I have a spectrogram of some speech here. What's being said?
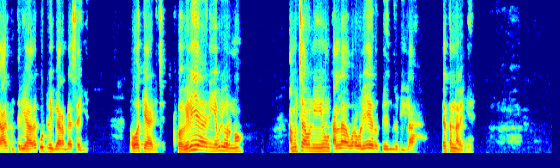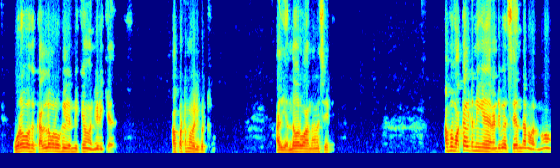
யாருக்கும் தெரியாத கூட்டணி பேரம் பேசுறீங்க ஓகே ஆயிடுச்சு. இப்போ வெளியே நீங்க எப்படி வரணும்? அமித்ஷாவனியும் கள்ள உறவுலையே இருந்து இருந்திருப்பீங்களா? எத்தனை நாளைக்கு? உறவுகள் கள்ள உறவுகள் என்னைக்கும் நீடிக்காது. அப்பட்டமா வெளிப்பட்டுரும். அது எந்த உறவாக இருந்தாலும் சரி. அப்போ மக்கள்கிட்ட நீங்க ரெண்டு பேரும் சேர்ந்து தானே வரணும்?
